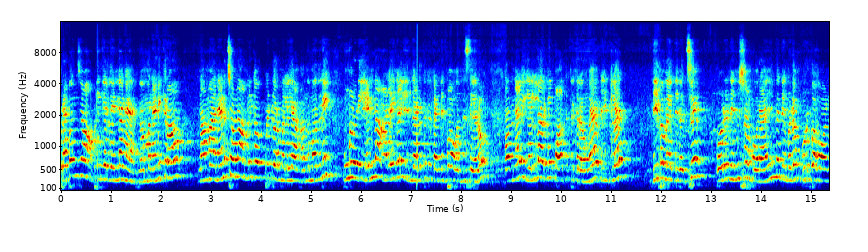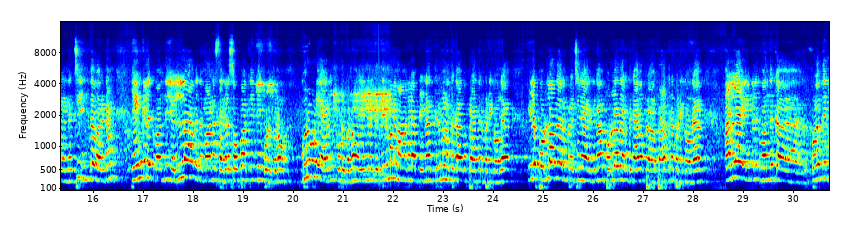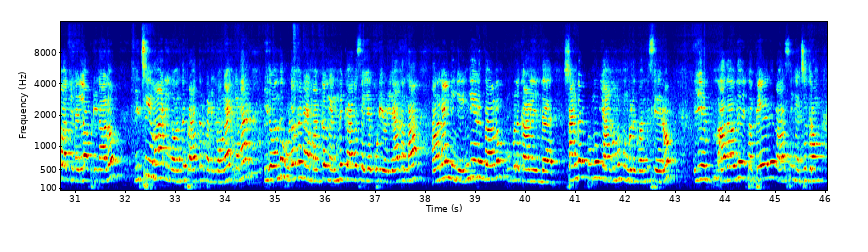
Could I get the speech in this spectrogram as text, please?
பிரபஞ்சம் அப்படிங்கிறது என்னங்க? நம்ம நினைக்கிறோம் நம்ம நினைச்சோம்னா அமெரிக்காவுக்கு போயிட்டு வரோம் இல்லையா? அந்த மாதிரி உங்களுடைய எண்ண அலைகள் இந்த இடத்துக்கு கண்டிப்பா வந்து சேரும். அதனால எல்லாருமே பார்த்துட்டு இருக்கிறவங்க வீட்டுல தீபமேத்தி வச்சு ஒரு நிமிஷம் ஒரு ஐந்து நிமிடம் குரு பகவான் நினைச்சு இந்த வருடம் எங்களுக்கு வந்து எல்லா விதமான சகல சௌபாக்கியத்தையும் கொடுக்கணும். குருவுடைய அருள் கொடுக்கணும். எங்களுக்கு திருமணம் ஆகலை அப்படின்னா திருமணத்துக்காக பிரார்த்தனை பண்ணிக்கோங்க. இல்ல பொருளாதாரம் பிரச்சனையா இருக்குன்னா பொருளாதாரத்துக்காக பிரார்த்தனை பண்ணிக்கோங்க. அல்ல எங்களுக்கு வந்து க குழந்தை பாக்கியம் இல்லை அப்படின்னாலும் நிச்சயமா நீங்க வந்து பிரார்த்தனை பண்ணிக்கோங்க. ஏன்னா இது வந்து உலக ந- மக்கள் நன்மைக்காக செய்யக்கூடிய ஒரு யாகம் தான். அதனால நீங்க எங்க இருந்தாலும் உங்களுக்கான இந்த சங்கல்பமும் யாகமும் உங்களுக்கு வந்து சேரும். இ- அதாவது இப்ப பேரு ராசி நட்சத்திரம்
